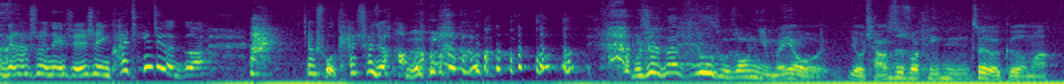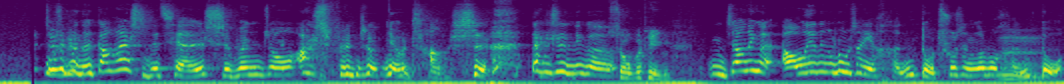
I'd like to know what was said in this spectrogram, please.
我跟他说那个谁谁谁，你快听这个歌，哎，要是我开车就好了。不是？那路途中你们有有尝试说听听这个歌吗？就是可能刚开始的前十分钟、二十分钟你有尝试，但是那个说不听，你知道那个 LA 那个路上也很堵，出城那个路很堵，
